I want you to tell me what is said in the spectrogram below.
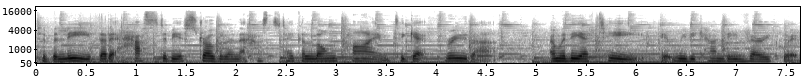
to believe that it has to be a struggle and it has to take a long time to get through that. And with EFT, it really can be very quick.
